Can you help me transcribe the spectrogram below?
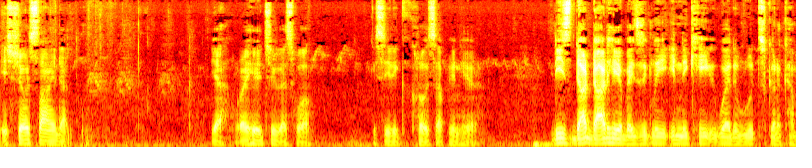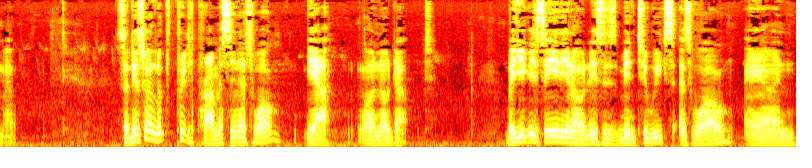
It shows sign that yeah right here too as well. You see the close up in here these dot dot here basically indicate where the root's gonna come out. So this one looks pretty promising as well. Yeah, well, no doubt. But you can see, you know, this has been two weeks as well. And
